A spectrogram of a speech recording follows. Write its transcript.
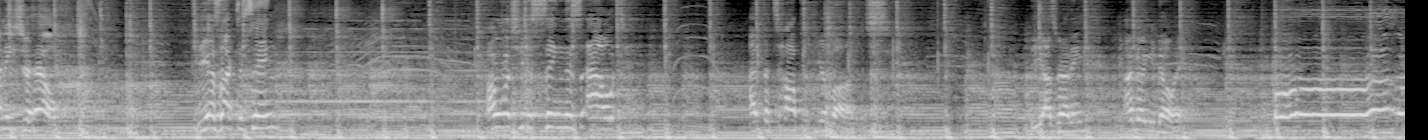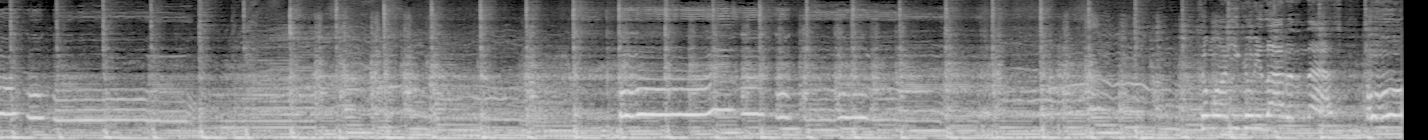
I need your help. You guys like to sing? I want you to sing this out at the top of your lungs. You guys ready? I know you know it. Come on, you can be louder than that. Oh,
